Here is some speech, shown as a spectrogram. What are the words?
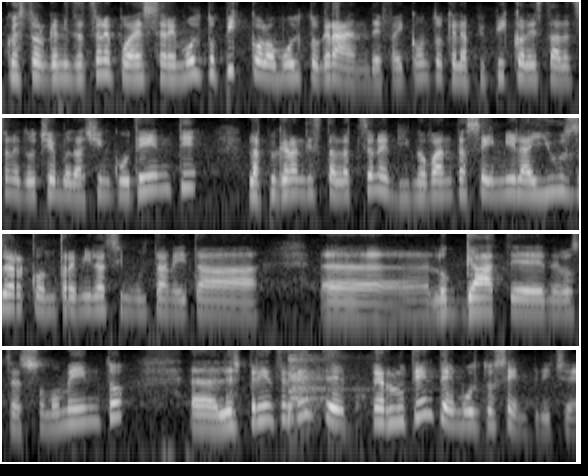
questa organizzazione può essere molto piccola o molto grande, fai conto che la più piccola installazione Docebo da 5 utenti, la più grande installazione è di 96.000 user con 3.000 simultaneità eh, loggate nello stesso momento. Eh, l'esperienza utente per l'utente è molto semplice.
